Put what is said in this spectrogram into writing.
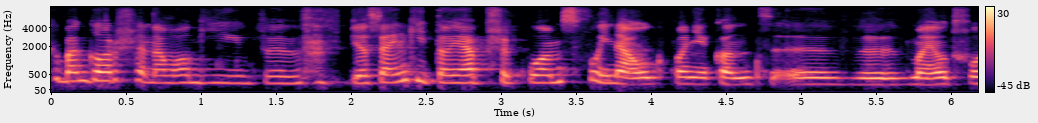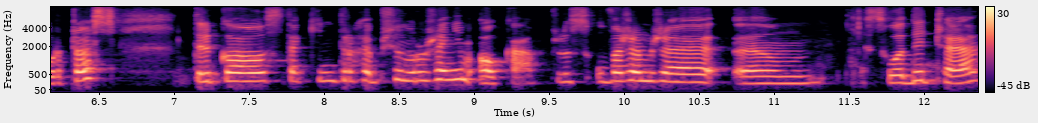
chyba gorsze nałogi w, w, piosenki, to ja przykułam swój nauk poniekąd y, w, w, moją twórczość, tylko z takim trochę przymrużeniem oka. Plus uważam, że um, słodycze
